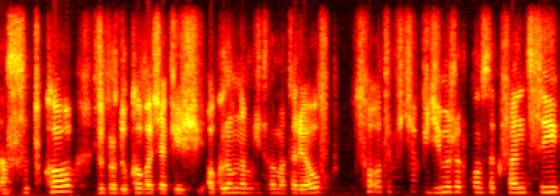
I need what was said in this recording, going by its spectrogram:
na szybko wyprodukować jakąś ogromną liczbę materiałów, co oczywiście widzimy, że w konsekwencji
